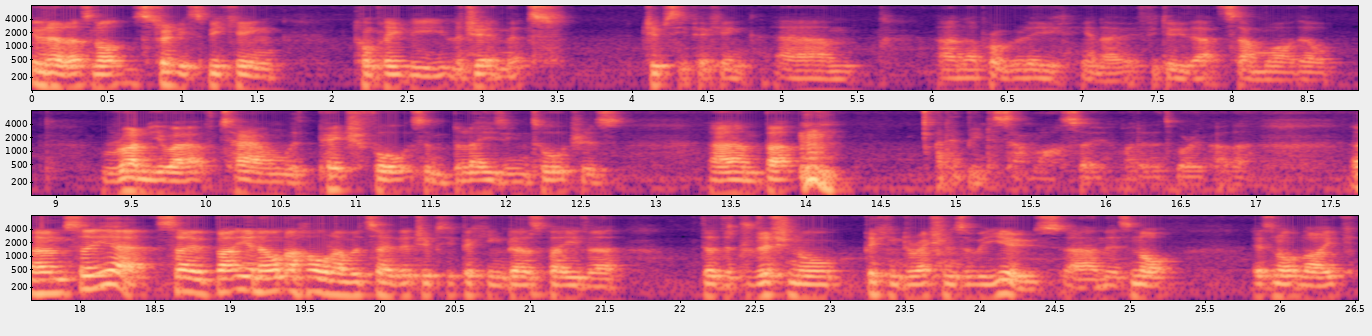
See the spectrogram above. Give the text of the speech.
Even though that's not, strictly speaking, completely legitimate gypsy picking. Um, and they'll probably, you know, if you do that somewhere, they'll run you out of town with pitchforks and blazing torches. Um, but I don't been to Samois, so I don't have to worry about that. Um, so yeah, so but you know, on the whole, I would say that gypsy picking does favour the, the traditional picking directions that we use. Um, it's not it's not like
